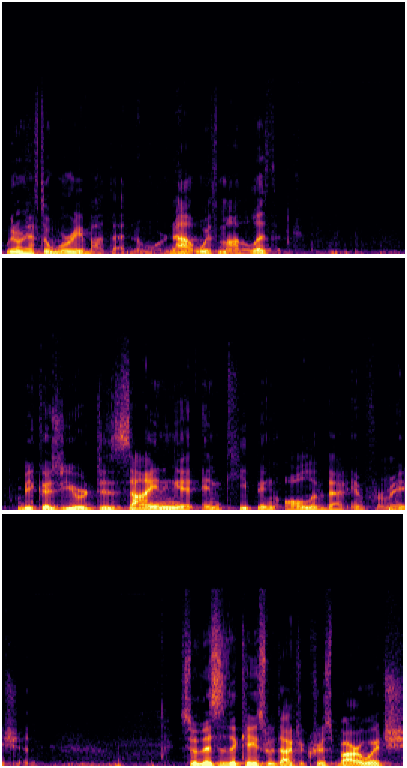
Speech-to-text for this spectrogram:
We don't have to worry about that no more, not with monolithic, because you're designing it and keeping all of that information. So this is the case with Dr. Chris Barwacz,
